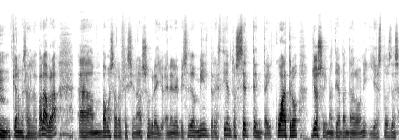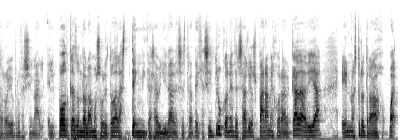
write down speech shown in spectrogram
que no me sale la palabra, vamos a reflexionar sobre ello. En el episodio 1374, yo soy Matías Pantaloni y esto es Desarrollo Profesional, el podcast donde hablamos sobre todas las técnicas, habilidades, estrategias y trucos necesarios para mejorar cada día en nuestro trabajo. Bueno,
